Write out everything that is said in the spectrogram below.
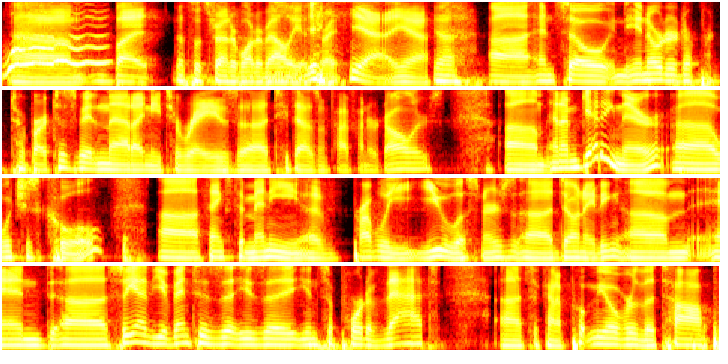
Um, but That's what Stranded Water Valley is, right? yeah, yeah. Yeah. Uh, and so, in, in order to, to participate in that, I need to raise uh, two thousand five hundred dollars, um, and I'm getting there, uh, which is cool. Uh, thanks to many of probably you listeners uh, donating. Um, and uh, so, yeah, the event is is a, in support of that uh, to kind of put me over the top,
